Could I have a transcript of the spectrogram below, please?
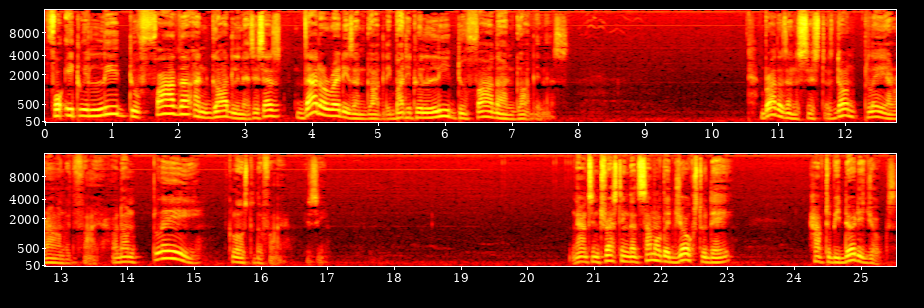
For it will lead to further ungodliness. It says that already is ungodly but it will lead to further ungodliness brothers and sisters don't play around with fire or don't play close to the fire you see. Now it's interesting that some of the jokes today have to be dirty jokes.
